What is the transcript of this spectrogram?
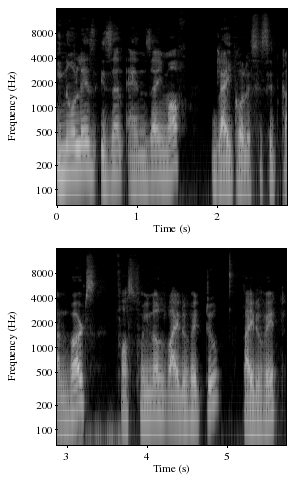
enolase is an enzyme of glycolysis. It converts phosphoenol pyruvate to pyruvate.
